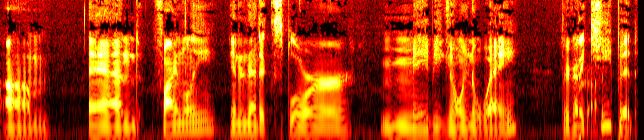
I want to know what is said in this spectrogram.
Um, and finally, Internet Explorer may be going away. They're going to keep it,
